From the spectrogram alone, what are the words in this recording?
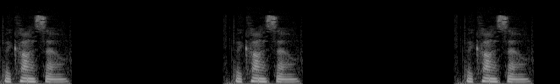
Picasso. Picasso. Picasso.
